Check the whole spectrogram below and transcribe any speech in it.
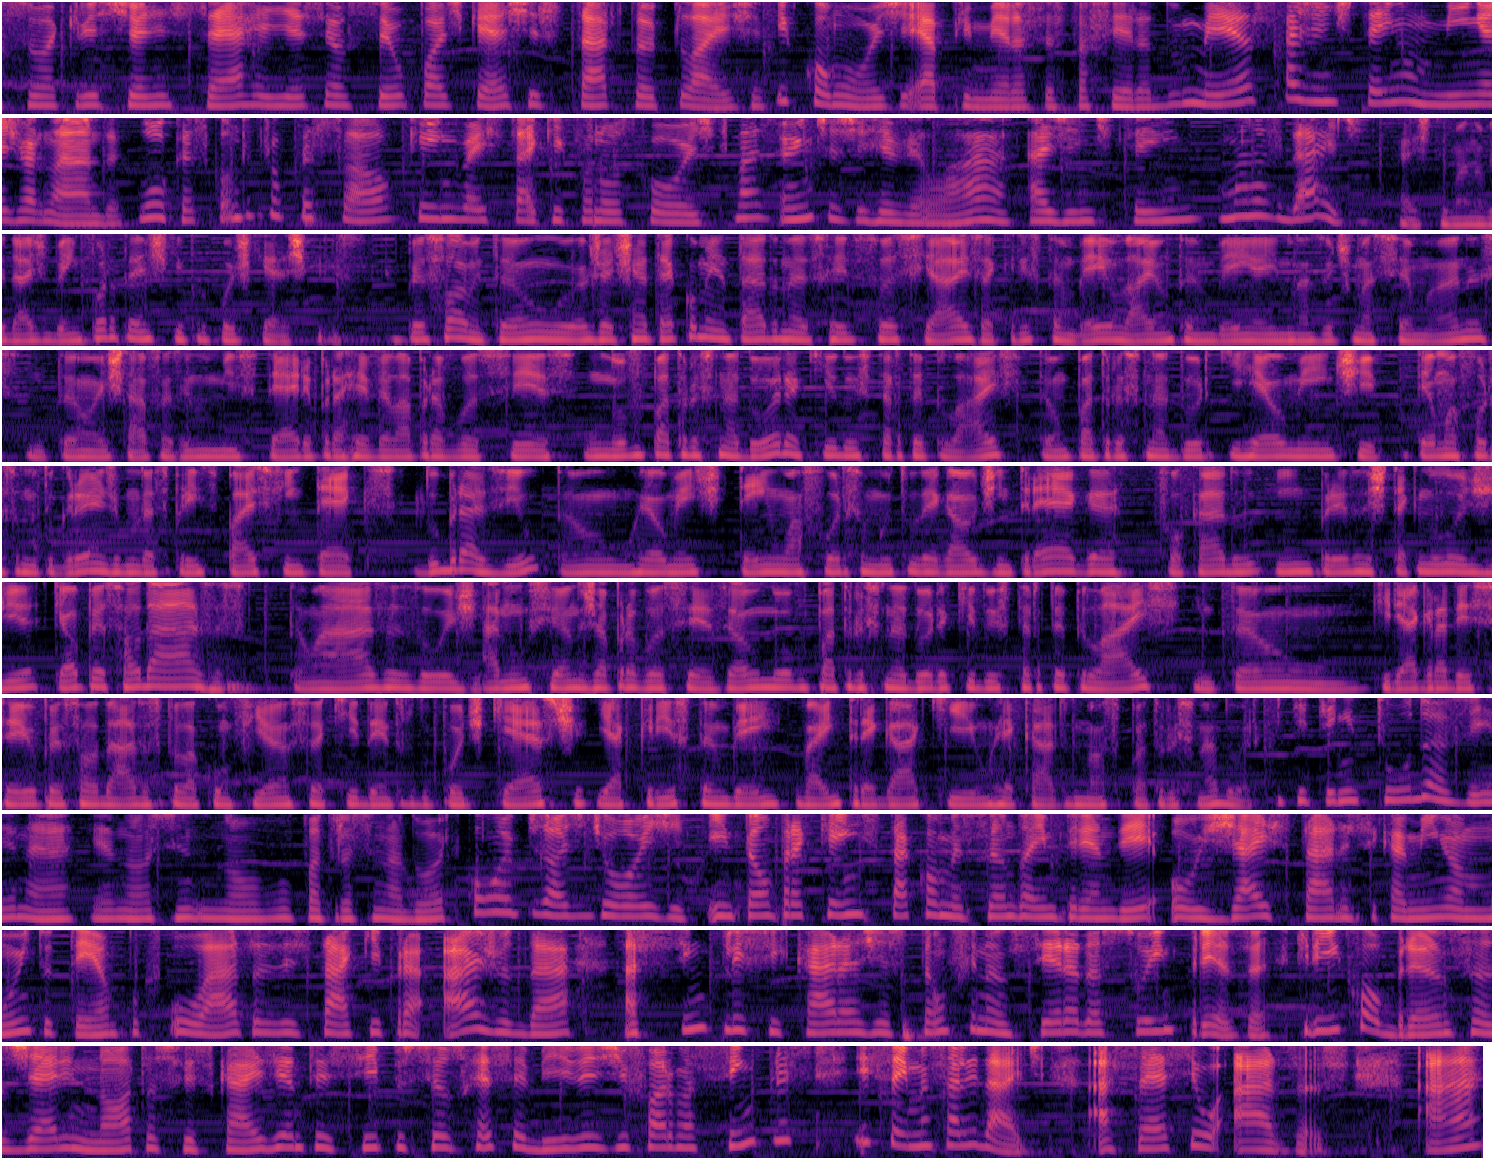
Eu sou a Cristiane Serra e esse é o seu podcast Startup Life. E como hoje é a primeira sexta-feira do mês, a gente tem um Minha Jornada. Lucas, conta pro pessoal quem vai estar aqui conosco hoje. Mas antes de revelar, a gente tem uma novidade. A gente tem uma novidade bem importante aqui pro podcast, Cris. Pessoal, então eu já tinha até comentado nas redes sociais, a Cris também, o Lion também aí nas últimas semanas. Então eu estava fazendo um mistério para revelar para vocês um novo patrocinador aqui do Startup Life. Então um patrocinador que realmente tem uma força muito grande, uma das principais fintechs do Brasil. Então, realmente tem uma força muito legal de entrega, focado em empresas de tecnologia, que é o pessoal da Asas. Então, a Asas hoje, anunciando já para vocês, é o novo patrocinador aqui do Startup Life. Então, queria agradecer o pessoal da Asas pela confiança aqui dentro do podcast e a Cris também vai entregar aqui um recado do nosso patrocinador. E que tem tudo a ver, né? É nosso novo patrocinador com o episódio de hoje. Então, para quem está começando a empreender ou já está nesse caminho há muito muito tempo, o Asas está aqui para ajudar a simplificar a gestão financeira da sua empresa. Crie cobranças, gere notas fiscais e antecipe os seus recebíveis de forma simples e sem mensalidade. Acesse o Asas, a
